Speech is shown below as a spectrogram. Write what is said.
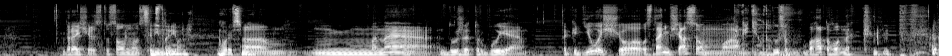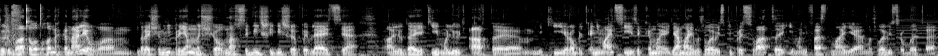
До речі, стосовно стрімерів. Горе всім. Мене дуже турбує таке діло, що останнім часом дуже багато годних дуже багато годних каналів. До речі, мені приємно, що в нас все більше і більше появляється людей, які малюють арти, які роблять анімації, з якими я маю можливість співпрацювати, і маніфест має можливість робити.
